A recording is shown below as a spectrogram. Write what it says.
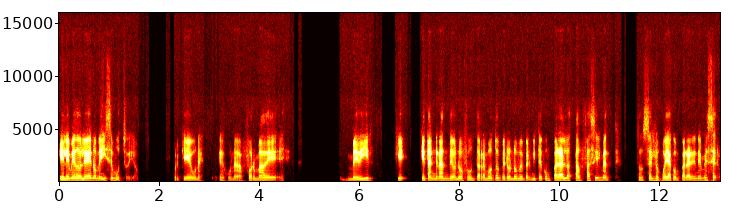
el MW no me dice mucho, digamos, porque es una forma de medir qué, qué tan grande o no fue un terremoto, pero no me permite compararlos tan fácilmente. Entonces los voy a comparar en M0.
